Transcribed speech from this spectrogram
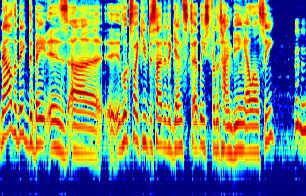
now the big debate is uh, it looks like you've decided against, at least for the time being, LLC. hmm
